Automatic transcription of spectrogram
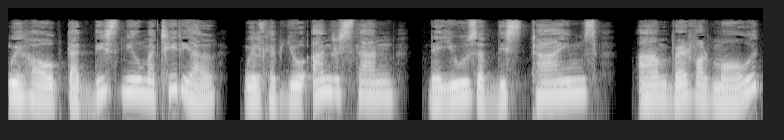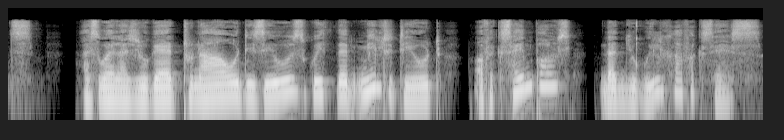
We hope that this new material will help you understand the use of these times and verbal modes, as well as you get to know this use with the multitude of examples that you will have access.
